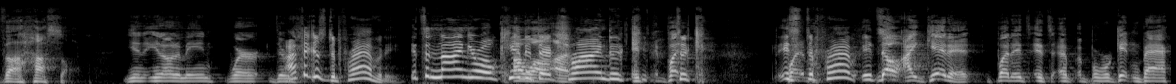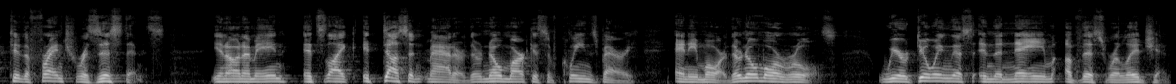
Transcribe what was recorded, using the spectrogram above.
the hustle. You, you know what I mean? Where there's I think it's depravity. It's a nine-year-old kid Oh, that they're uh, trying to. it- but- to it's but- depravity. It's No, I get it, but it's it's uh, but we're getting back to the French resistance. You know what I mean? It's like it doesn't matter. There are no Marquess of Queensberry anymore. There are no more rules. We're doing this in the name of this religion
